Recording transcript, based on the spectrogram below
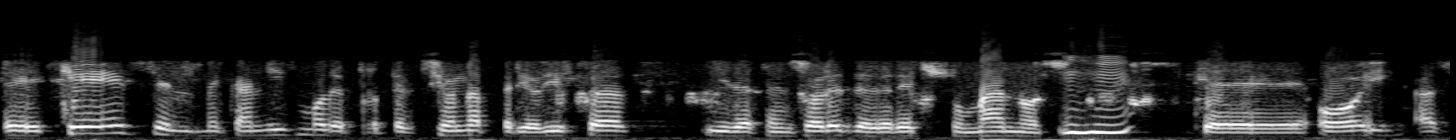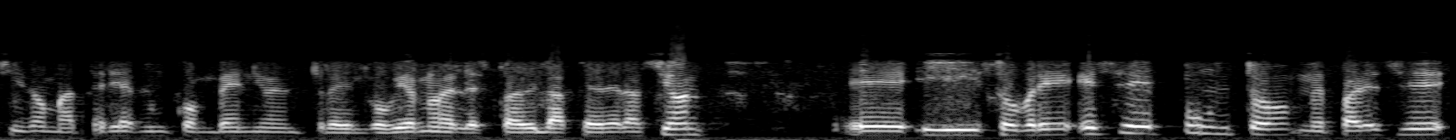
eh, qué es el mecanismo de protección a periodistas y defensores de derechos humanos que hoy ha sido materia de un convenio entre el gobierno del estado y la federación eh, y sobre ese punto me parece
